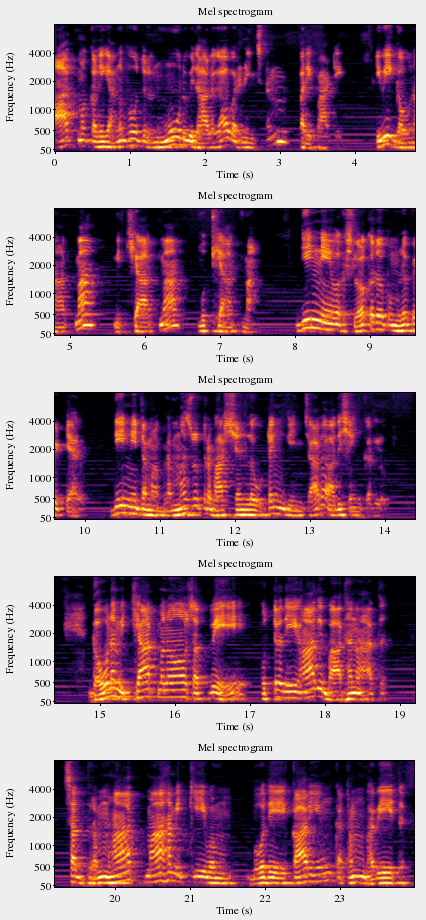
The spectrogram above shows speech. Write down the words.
ఆత్మ కలిగే అనుభూతులను మూడు విధాలుగా వర్ణించడం పరిపాటి. ఇవి గౌణాత్మ మిథ్యాత్మ ముఖ్యాత్మ. దీన్ని ఒక శ్లోక రూపంలో పెట్టారు. దీన్ని తమ బ్రహ్మసూత్ర భాష్యంలో ఉటంకించారు ఆదిశంకర్లు. గౌణ మిథ్యాత్మనో సత్వే పుత్రదేహాది బాధనాత్ సద్బ్రహ్మాత్మాహమిత్యేవం బోధే కార్యం కథం భవేత్.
